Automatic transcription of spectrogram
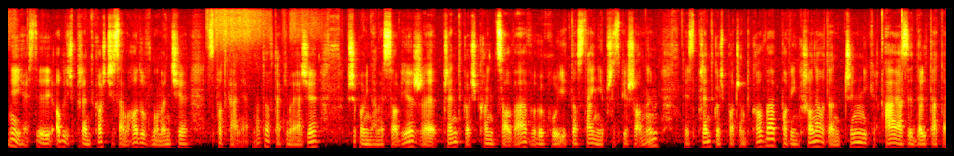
Nie jest. Y, Oblicz prędkości samochodu w momencie spotkania. No to w takim razie przypominamy sobie, że prędkość końcowa w ruchu jednostajnie przyspieszonym to jest prędkość początkowa powiększona o ten czynnik a razy delta t.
